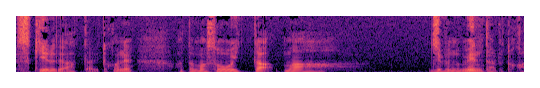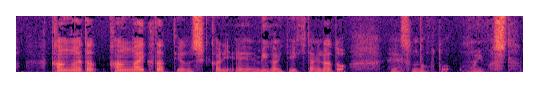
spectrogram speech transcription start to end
ー、スキルであったりとかね、あとまあそういった、まあ、自分のメンタルとか、考えた、考え方っていうのをしっかり、えー、磨いていきたいなと、え、そんなことを思いました。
